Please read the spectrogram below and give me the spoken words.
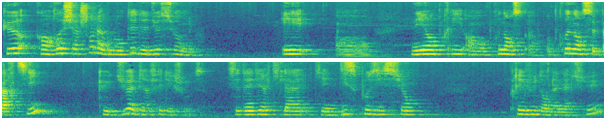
qu'en recherchant la volonté de Dieu sur nous. Et en, ayant pris, en, prenant, en prenant ce parti que Dieu a bien fait les choses. C'est-à-dire qu'il y a une disposition prévue dans la nature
